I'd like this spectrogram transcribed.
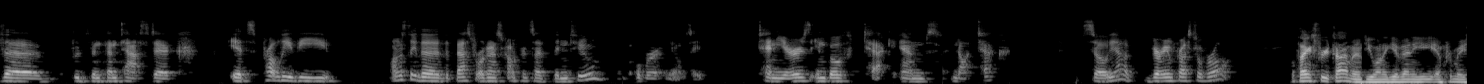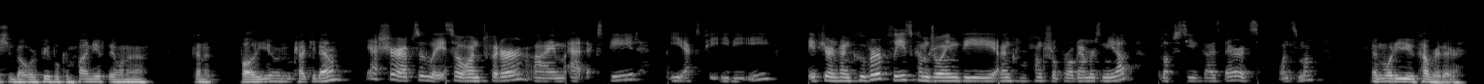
The food's been fantastic. It's probably the honestly the, the best organized conference I've been to over, you know, say 10 years in both tech and not tech. So yeah, very impressed overall. Well, thanks for your time. And do you want to give any information about where people can find you if they want to kind of follow you and track you down? Yeah, sure, absolutely. So on Twitter, I'm at Expede, E-X-P-E-D-E. If you're in Vancouver, please come join the Vancouver Functional Programmers Meetup. I'd love to see you guys there. It's once a month. And what do you cover there?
